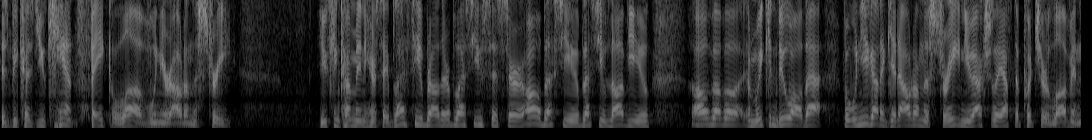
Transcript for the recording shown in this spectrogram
Is because you can't fake love when you're out on the street. You can come in here and say, Bless you, brother, bless you, sister, oh, bless you, bless you, love you. Oh, blah, blah, and we can do all that. But when you got to get out on the street and you actually have to put your love in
